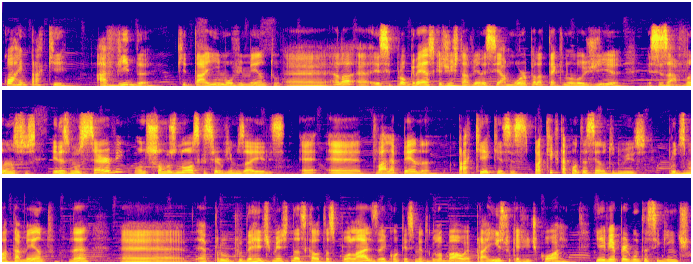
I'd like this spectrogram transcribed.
correm para quê? A vida que está aí em movimento, é, ela, é, esse progresso que a gente está vendo, esse amor pela tecnologia, esses avanços, eles nos servem ou somos nós que servimos a eles? É, é vale a pena? Para que que esses? Para que que está acontecendo tudo isso? Para o desmatamento, né? É, é para o derretimento das calotas polares aí com aquecimento global? É para isso que a gente corre? E aí vem a pergunta seguinte,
